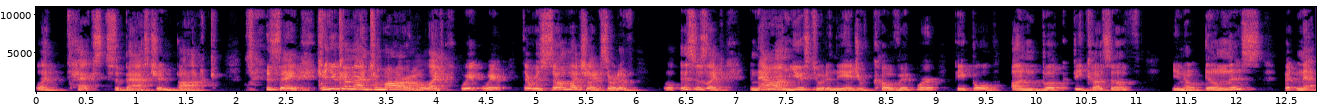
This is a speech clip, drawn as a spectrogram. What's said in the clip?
like text Sebastian Bach to say, "Can you come on tomorrow?" Like we, we there was so much like sort of. This is like now I'm used to it in the age of COVID, where people unbook because of you know illness. But in,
